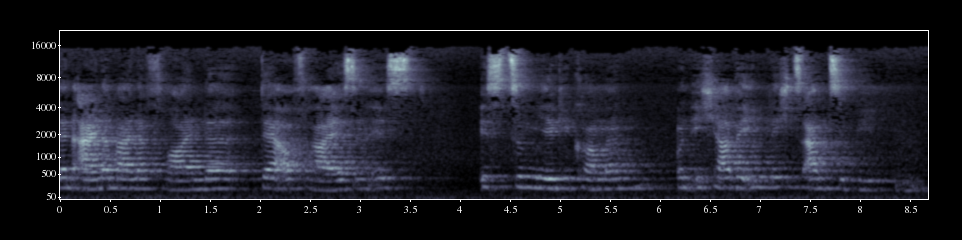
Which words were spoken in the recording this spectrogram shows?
denn einer meiner Freunde, der auf Reisen ist, ist zu mir gekommen und ich habe ihm nichts anzubieten.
